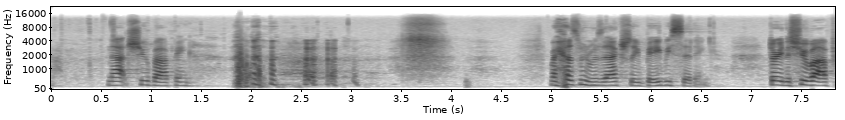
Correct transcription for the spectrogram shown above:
yeah. not shoe bopping. My husband was actually babysitting during the bop,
